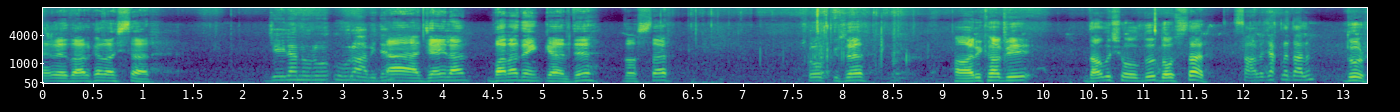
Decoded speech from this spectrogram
Evet arkadaşlar. Ceylan Uğur, Uğur abiden. Ha, Ceylan bana denk geldi dostlar. Çok güzel. Harika bir dalış oldu dostlar. Sağlıcakla dalın. Dur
